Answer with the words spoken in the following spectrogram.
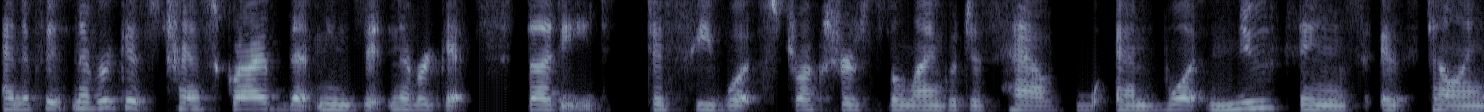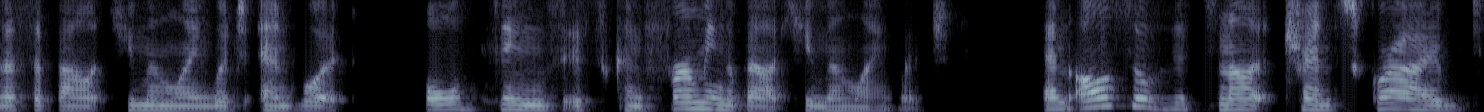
And if it never gets transcribed, that means it never gets studied to see what structures the languages have and what new things it's telling us about human language and what old things it's confirming about human language. And also, if it's not transcribed,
